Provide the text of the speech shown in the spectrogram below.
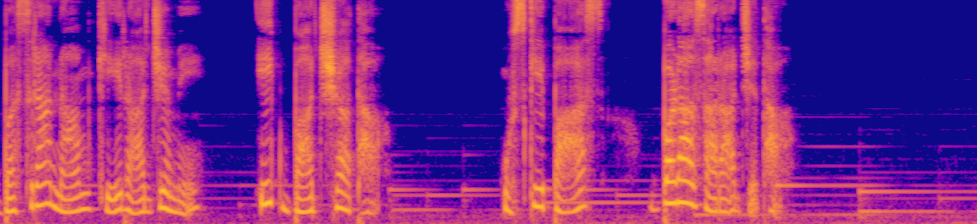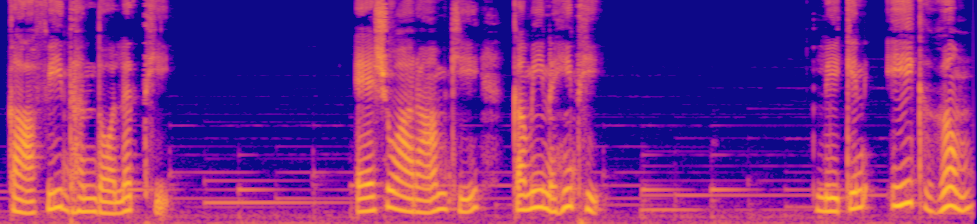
बसरा नाम के राज्य में एक बादशाह था। उसके पास बड़ा सा राज्य था। काफ़ी धन दौलत थी। ऐशो आराम की कमी नहीं थी। लेकिन एक गम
